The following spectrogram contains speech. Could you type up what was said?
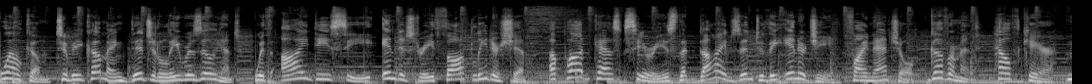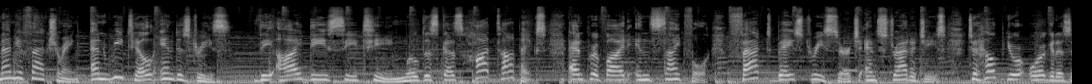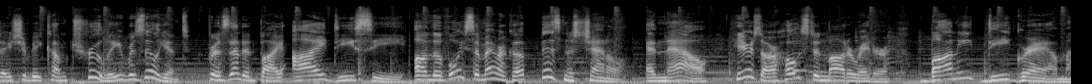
Welcome to Becoming Digitally Resilient with IDC Industry Thought Leadership, a podcast series that dives into the energy, financial, government, healthcare, manufacturing, and retail industries. The IDC team will discuss hot topics and provide insightful, fact based research and strategies to help your organization become truly resilient. Presented by IDC on the Voice America Business Channel. And now, here's our host and moderator, Bonnie D. Graham.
